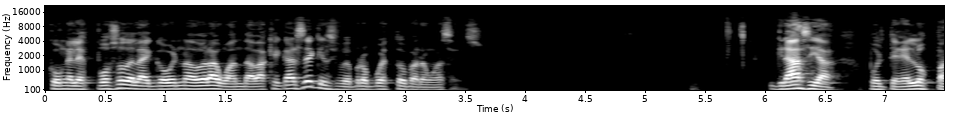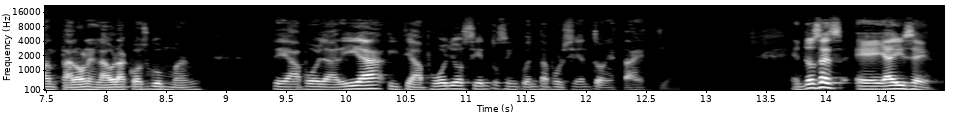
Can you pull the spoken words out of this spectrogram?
con el esposo de la gobernadora Wanda Vázquez Garcés, quien se fue propuesto para un ascenso. Gracias por tener los pantalones, Laura Cos Guzmán. Te apoyaría y te apoyo 150% en esta gestión. Entonces, ella dice,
